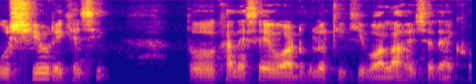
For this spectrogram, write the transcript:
বসিয়েও রেখেছি। তো এখানে সেই ওয়ার্ডগুলো কি কি বলা হয়েছে দেখো।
